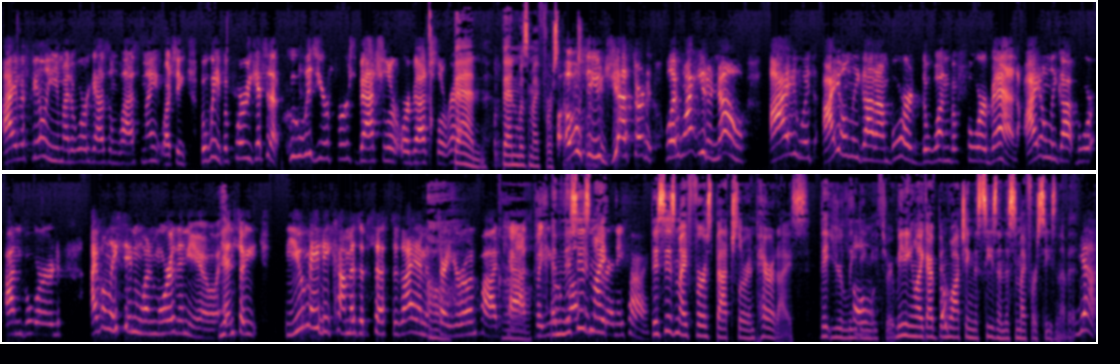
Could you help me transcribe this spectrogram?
I have a feeling you might have orgasmed last night watching. But wait, before we get to that, who was your first bachelor or bachelorette? ben Ben was my first. Oh, so you just started. Well, I want you to know, I was. I only got on board the one before Ben. I only got board, on board. I've only seen one more than you, and so you may become as obsessed as I am and start oh, your own podcast. Girl. But and this is my this is my first Bachelor in Paradise that you're leading Oh. me through. Meaning, like I've been oh. watching the season. This is my first season of it. Yeah.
